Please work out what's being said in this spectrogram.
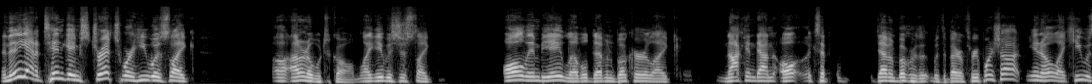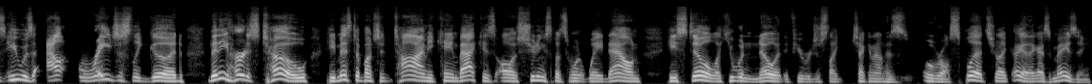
And then he had a 10 game stretch where he was like, uh, I don't know what to call him. Like it was just like all NBA level, Devin Booker, like knocking down all except Devin Booker with, with a better three point shot. You know, like he was he was outrageously good. Then he hurt his toe. He missed a bunch of time. He came back. His all his shooting splits went way down. He's still like you wouldn't know it if you were just like checking out his overall splits. You're like, oh yeah, that guy's amazing.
